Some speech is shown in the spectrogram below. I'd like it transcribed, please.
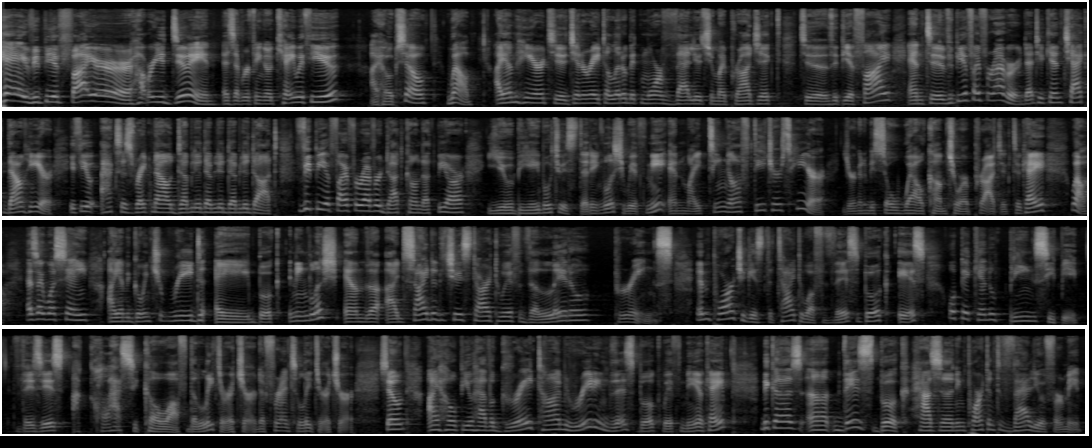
Hey, VPFire! How are you doing? Is everything okay with you? I hope so. Well, I am here to generate a little bit more value to my project, to VPFI, and to VPFI Forever that you can check down here. If you access right now www.vpfiforever.com.br, you'll be able to study English with me and my team of teachers here. You're gonna be so welcome to our project, okay? Well, as I was saying, I am going to read a book in English, and uh, I decided to start with The Little Prince. In Portuguese, the title of this book is O Pequeno Príncipe. This is a classical of the literature, the French literature. So I hope you have a great time reading this book with me, okay? Because uh, this book has an important value for me.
